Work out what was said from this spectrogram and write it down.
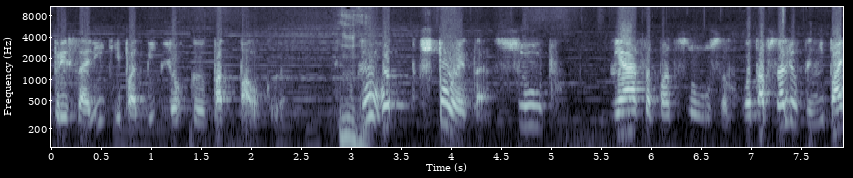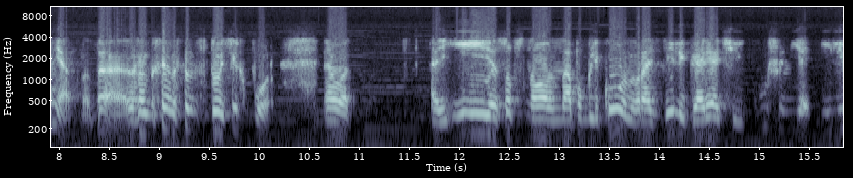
присолить и подбить легкую подпалку. Ну вот что это? Суп, мясо под соусом. Вот абсолютно непонятно, да, до сих пор. Вот. И, собственно, он опубликован в разделе «Горячие кушанья или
